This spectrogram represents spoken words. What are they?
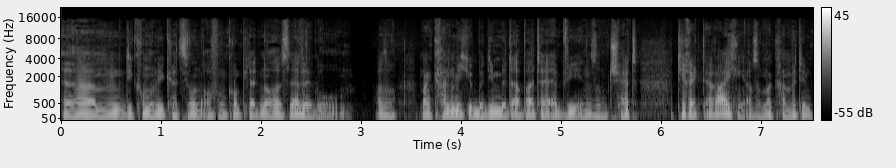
ähm, die Kommunikation auf ein komplett neues Level gehoben. Also man kann mich über die Mitarbeiter-App wie in so einem Chat direkt erreichen. Also man kann mit dem,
